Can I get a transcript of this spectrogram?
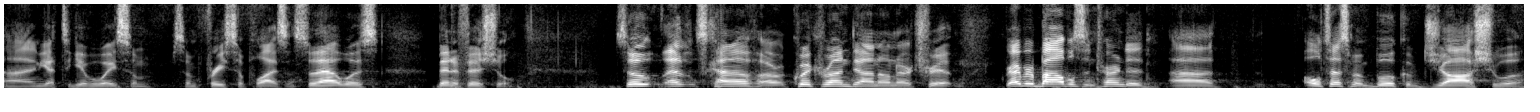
uh, and got to give away some, some free supplies. And so that was beneficial. So that was kind of a quick rundown on our trip. Grab your Bibles and turn to uh, Old Testament book of Joshua.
